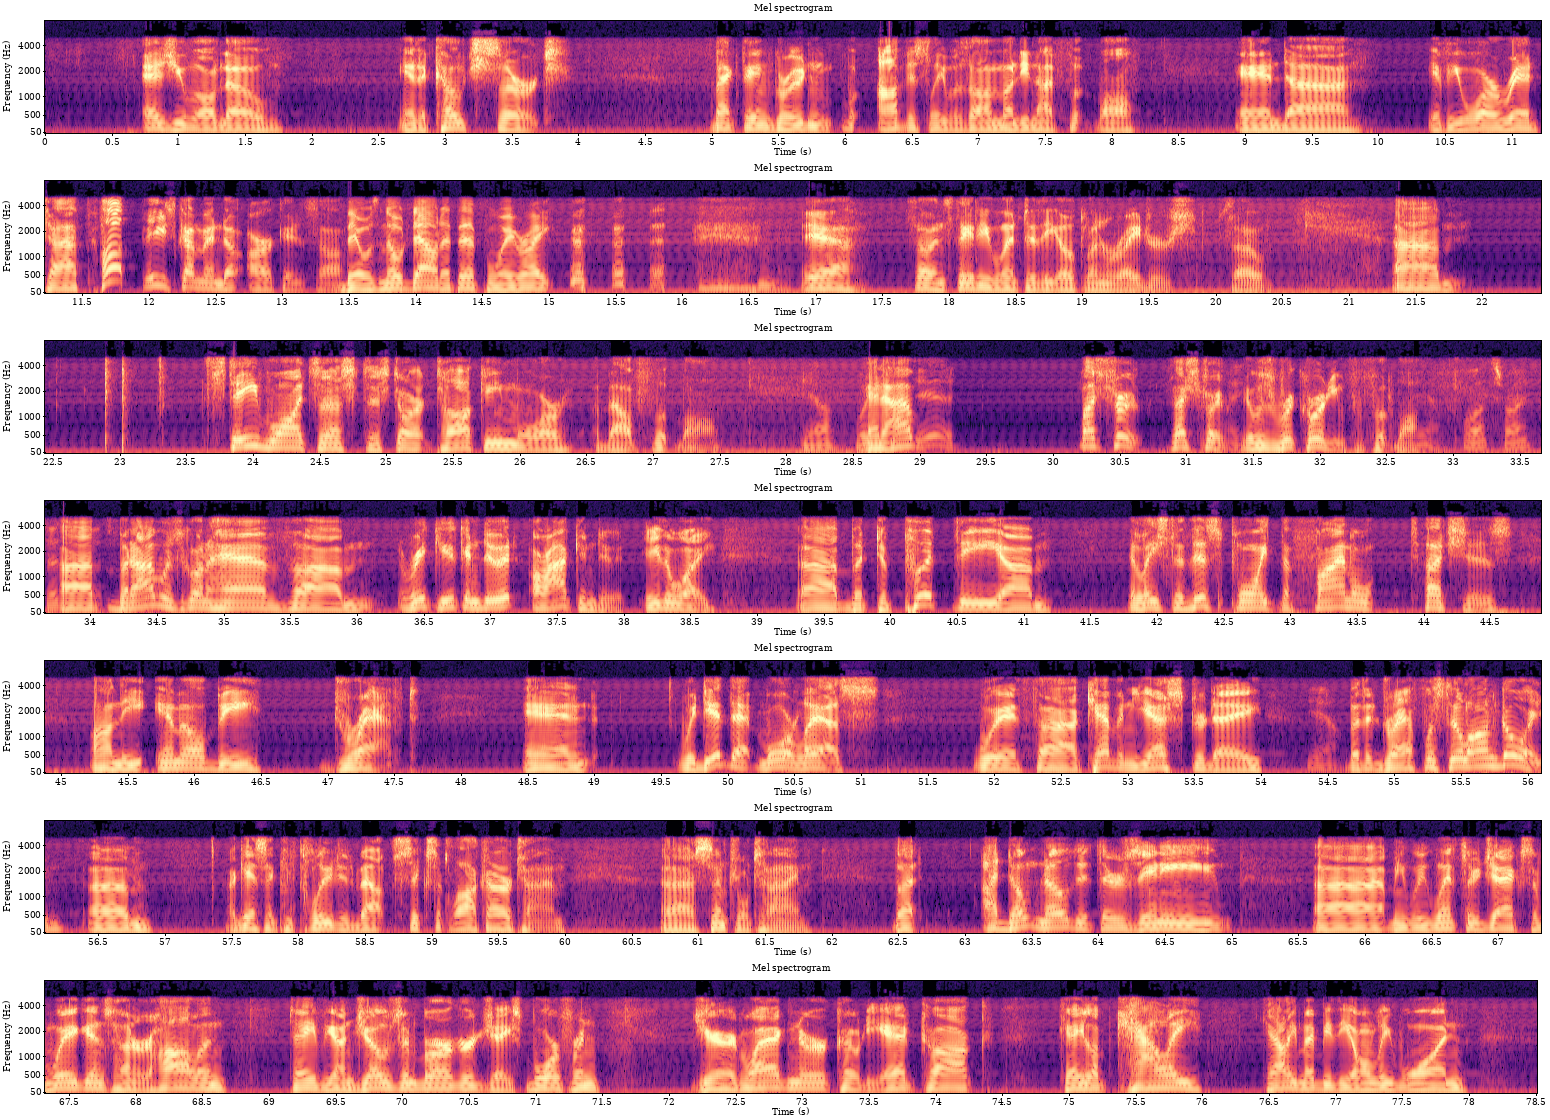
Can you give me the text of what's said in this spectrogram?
as you all know, in the coach search, back then Gruden obviously was on Monday Night Football, and uh, if he wore a red tie, hop, he's coming to Arkansas. There was no doubt at that point, right? yeah. So instead, he went to the Oakland Raiders. So, um, Steve wants us to start talking more about football. Yeah, well, and I did. That's true. That's true. It was recruiting for football. Yeah, well, that's right. That's, uh, that's but I was going to have um, Rick. You can do it, or I can do it. Either way. Uh, but to put the, um, at least at this point, the final touches on the MLB draft. And we did that more or less with uh, Kevin yesterday, yeah. but the draft was still ongoing. Um, I guess it concluded about 6 o'clock our time, uh, Central Time. But I don't know that there's any. Uh, I mean, we went through Jackson Wiggins, Hunter Hollan, Tavian Josenberger, Jace Bohrofen, Jared Wegner, Cody Adcock, Caleb Cali. Cali may be the only one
